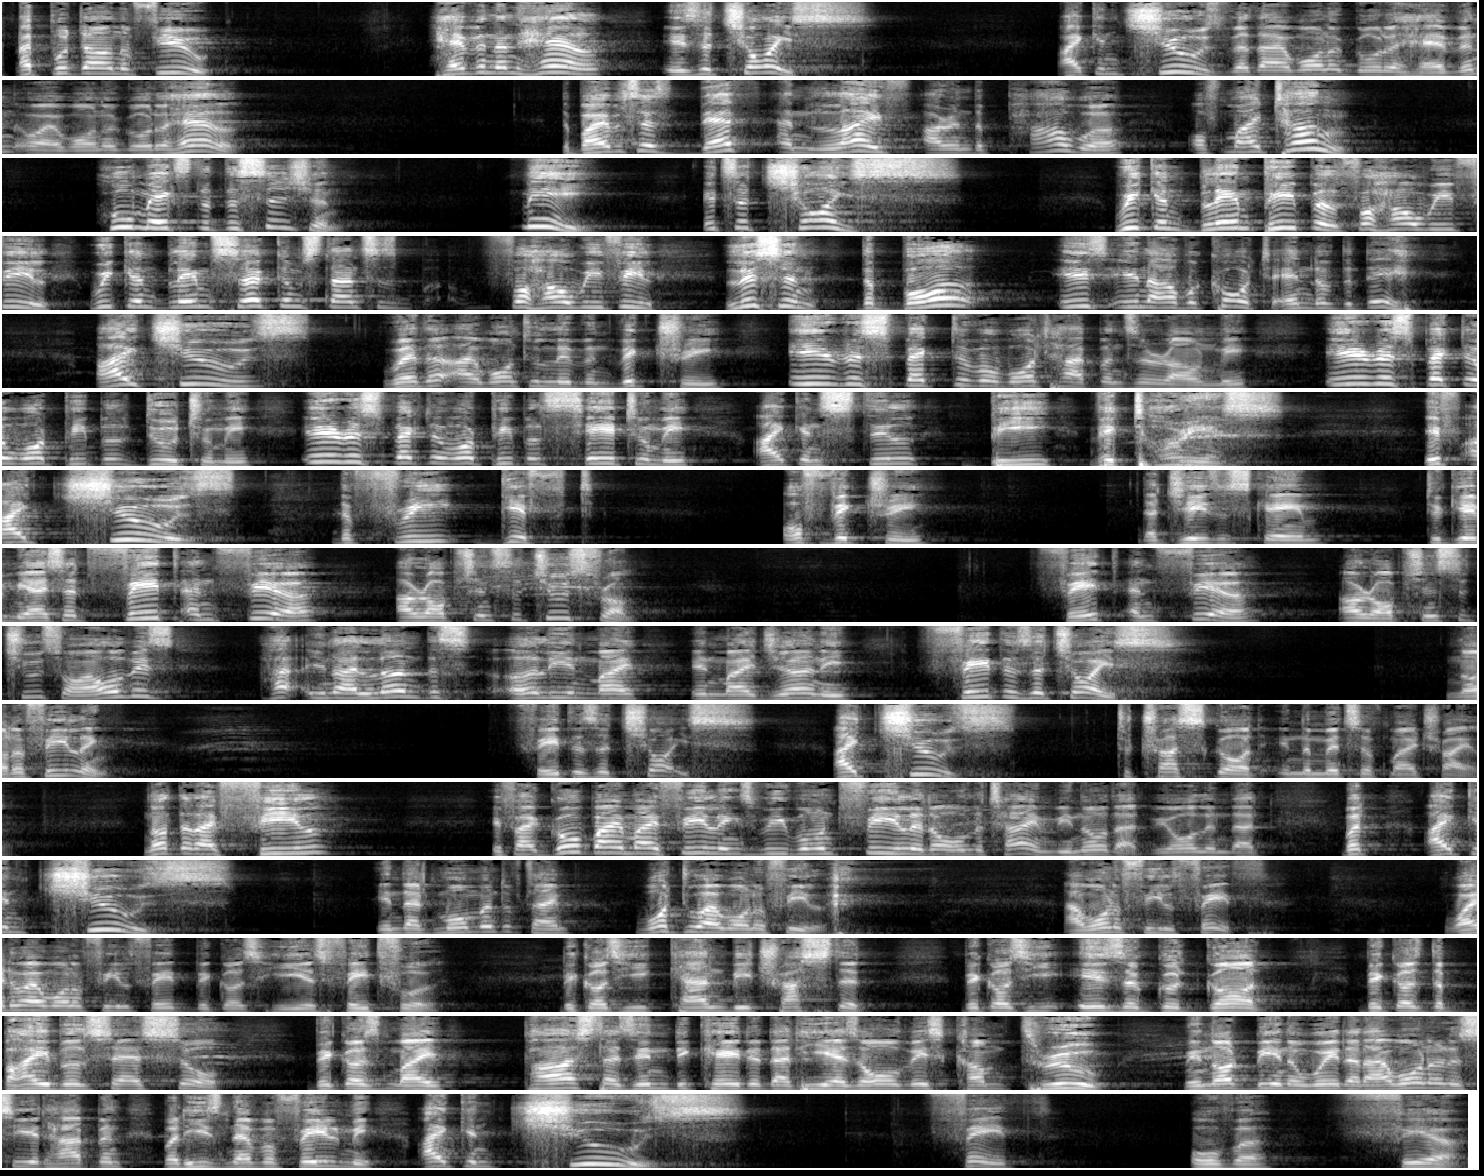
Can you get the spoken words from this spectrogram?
I put down a few. Heaven and hell is a choice. I can choose whether I want to go to heaven or I want to go to hell. The Bible says death and life are in the power of my tongue. Who makes the decision? Me. It's a choice. We can blame people for how we feel. We can blame circumstances for how we feel. Listen, the ball is in our court, end of the day. I choose whether I want to live in victory, irrespective of what happens around me, irrespective of what people do to me, irrespective of what people say to me, I can still be victorious. if I choose the free gift of victory that Jesus came to give me. I said, faith and fear are options to choose from. Faith and fear are options to choose from. I always, you know, I learned this early in my in my journey. Faith is a choice, not a feeling. Faith is a choice. I choose to trust God in the midst of my trial. Not that I feel. If I go by my feelings, we won't feel it all the time. We know that. We're all in that. But I can choose in that moment of time what do I want to feel? I want to feel faith. Why do I want to feel faith? Because He is faithful, because He can be trusted, because He is a good God, because the Bible says so, because my past has indicated that He has always come through. May not be in a way that I wanted to see it happen, but He's never failed me. I can choose faith over fear.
